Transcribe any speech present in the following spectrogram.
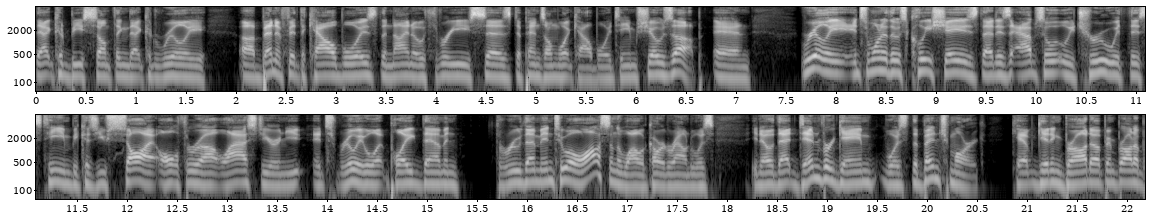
That could be something that could really uh, benefit the Cowboys. The 903 says depends on what Cowboy team shows up. And really, it's one of those cliches that is absolutely true with this team because you saw it all throughout last year, and you, it's really what plagued them and threw them into a loss in the wild card round. Was you know that Denver game was the benchmark. Kept getting brought up and brought up.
